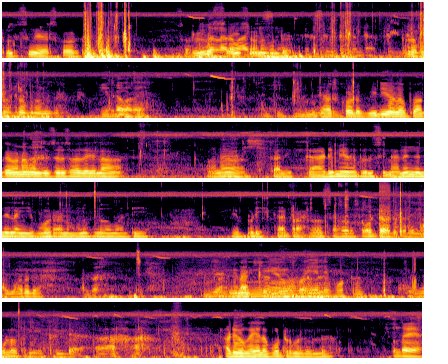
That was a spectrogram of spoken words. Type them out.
புதுசுங்க ஏர் ஸ்குவாட் சொல்ல சைஸான பண்ணுறேன் ஏர் ஸ்குவாட் வீடியோவில் பார்க்க வேணா கொஞ்சம் சிறுசாக தெரியலாம். ஆனால் கலை கடுமையான பெருசு. நனைஞ்செல்லாம் இங்கே போகிறான்னு முழுப்புழுவ மாட்டி. எப்படி? காட்டுறா ரோஸா ஒரு ஃபோட்டோ எடுத்துருந்தா வருதா? எவ்வளோ பெரிய கண்டை? அப்படி உன் கையில் போட்டுருந்தது உள்ள. உண்டாயா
